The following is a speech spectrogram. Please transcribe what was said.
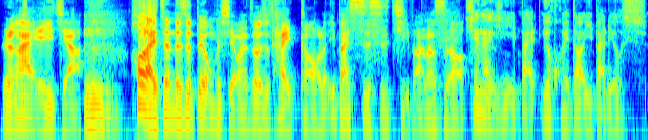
仁爱 A 加，嗯，后来真的是被。我们写完之后就太高了，一百四十几吧，那时候。现在已经一百，又回到一百六十。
